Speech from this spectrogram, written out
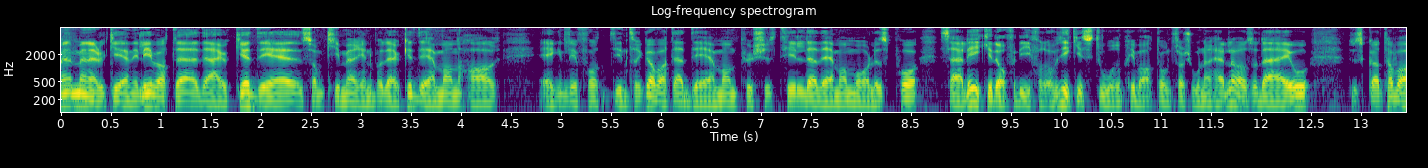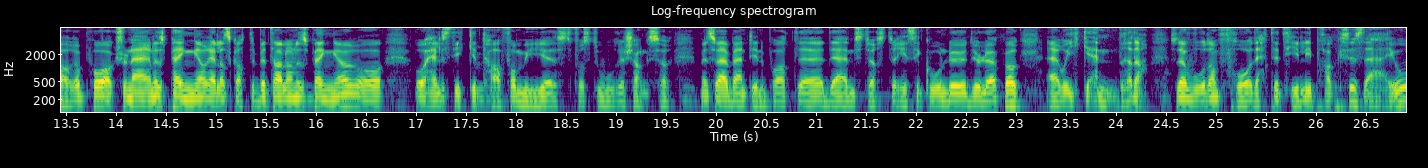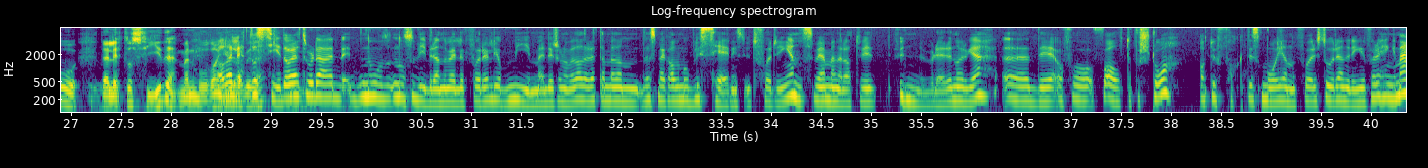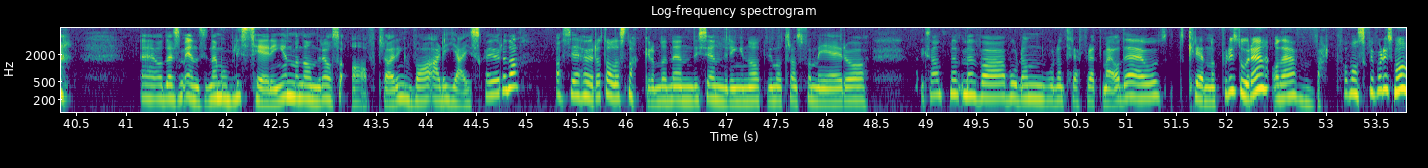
Men, men er du ikke enig, Liv, at det, det er jo ikke det som Kim er inne på, det er jo ikke det man har egentlig fått inntrykk av at det er det man pushes til, det er det man måles på. Særlig ikke i det offentlige, for så vidt ikke i store private organisasjoner heller. Altså det er jo, Du skal ta vare på aksjonærenes penger eller skattebetalernes penger, og, og helst ikke ta for mye, for store sjanser. Men så er Bent inne på at eh, det er den største risikoen du, du løper, er å ikke endre. da. Så det er hvordan få dette til i praksis. Det er jo det er lett å si det, men hvordan Ja, det er lett å si det, og jeg tror det er noe, noe som vi brenner veldig for, eller jobber mye med, i Dijon det er dette med den, det som jeg kaller mobiliseringsutfordringen, som jeg mener at vi undervurderer i Norge. Eh, Det å få, få alle til å forstå at du faktisk må gjennomføre store endringer for å henge med. Eh, Og det er som ene siden er mobiliseringen, men det andre er også avklaring. Hva er det jeg skal gjøre da? Altså Jeg hører at alle snakker om den, disse endringene og at vi må transformere. og ikke sant? Men, men hva, hvordan, hvordan treffer dette meg? Og Det er jo krevende nok for de store, og det er i hvert fall vanskelig for de små.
